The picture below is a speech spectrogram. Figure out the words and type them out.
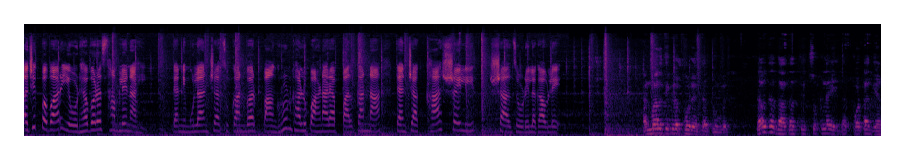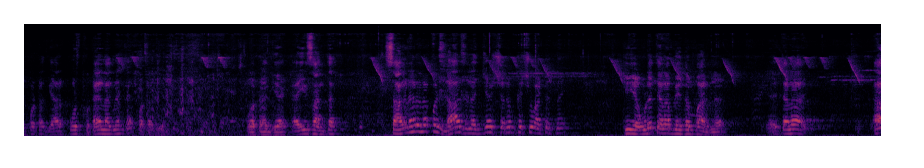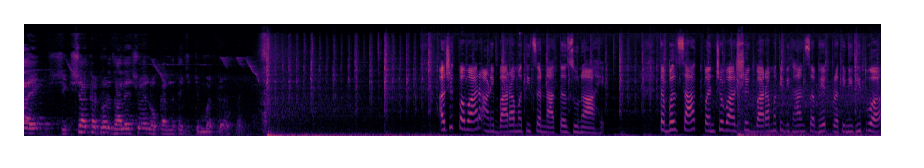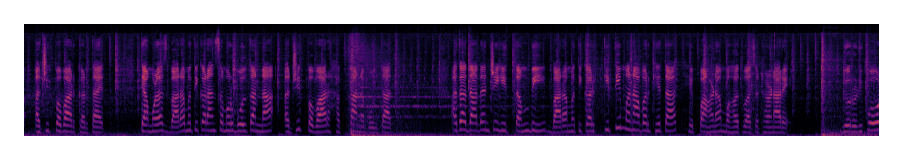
अजित पवार एवढ्यावरच थांबले नाही. त्यांनी मुलांच्या चुकांवर पांघरून घालू पाहणाऱ्या पालकांना त्यांच्या खास शैलीत शालजोडे लगावले. आणि मला तिकडे फोन येतात मुंबईत. जाऊ द्या दादा ते चुकलं एकदा पोटात घ्या पोटात घ्या. अरे पोट फुटायला लागलं काय? पोटात घ्या. पोटात घ्या काही सांगतात. सांगणाऱ्याला पण लाज लज्जा शरम कशी वाटत नाही? की एवढं त्याला बेदम मारलं. त्याला काय शिक्षा कठोर झाल्याशिवाय लोकांना त्याची किंमत कळत नाही. अजित पवार आणि बारामतीचं नातं जुनं आहे. तब्बल सात पंचवार्षिक बारामती विधानसभेत प्रतिनिधित्व अजित पवार करतायत. त्यामुळेच बारामतीकरांसमोर बोलताना अजित पवार हक्कानं बोलतात. आता दादांची ही तंबी बारामतीकर किती मनावर घेतात हे पाहणं महत्वाचं ठरणार आहे. Bureau report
